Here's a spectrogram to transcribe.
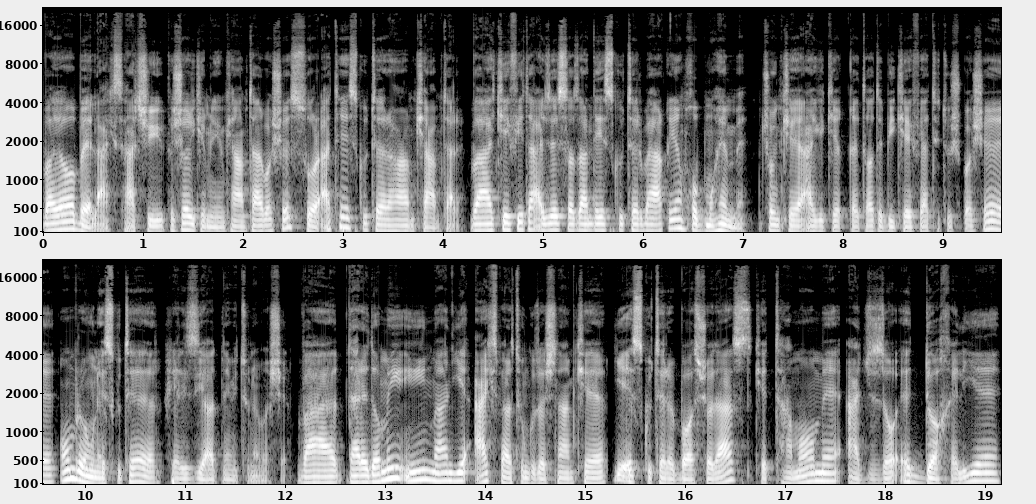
و یا بالعکس هرچی فشاری که میدیم کمتر باشه سرعت اسکوتر هم کمتره. و کیفیت اجزای سازنده اسکوتر برقی هم خب مهمه. چون که اگه که قطعات بی کیفیتی توش باشه عمر اون اسکوتر خیلی زیاد نمی‌تونه باشه. و در ادامه این من یه عکس براتون گذاشتم که یه اسکوتر باز شده است که تمام اجزای داخلی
